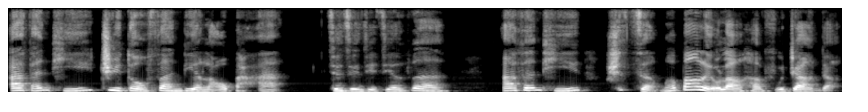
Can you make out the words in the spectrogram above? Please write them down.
阿凡提智斗饭店老板。静静姐姐问：“阿凡提是怎么帮流浪汉付账的？”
